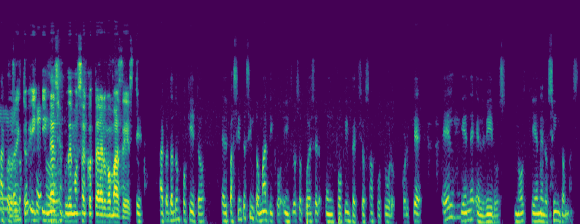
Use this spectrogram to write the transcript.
ah, correcto. Ignacio, ¿podemos acotar algo más de esto? Sí. Acotando un poquito, el paciente sintomático incluso puede ser un foco infeccioso a futuro, porque él tiene el virus, no tiene los síntomas.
